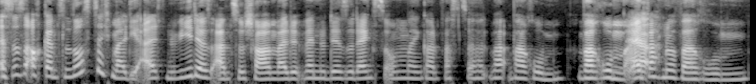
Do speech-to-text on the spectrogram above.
es ist auch ganz lustig, mal die alten Videos anzuschauen, weil du, wenn du dir so denkst, oh mein Gott, was zur Hölle, warum? Warum? Ja. Einfach nur warum?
